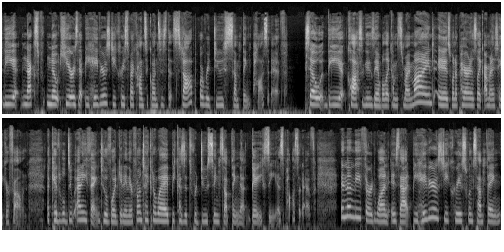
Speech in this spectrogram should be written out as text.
The next note here is that behaviors decrease by consequences that stop or reduce something positive. So, the classic example that comes to my mind is when a parent is like, I'm going to take your phone. A kid will do anything to avoid getting their phone taken away because it's reducing something that they see as positive. And then the third one is that behavior is decreased when something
